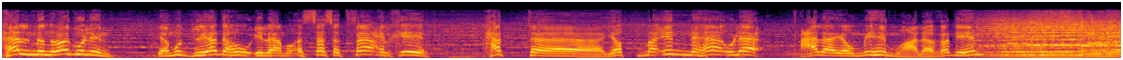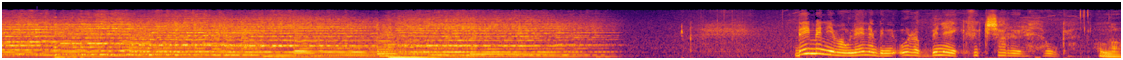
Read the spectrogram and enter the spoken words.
هل من رجل يمد يده إلى مؤسسة فاعل خير حتى يطمئن هؤلاء على يومهم وعلى غدهم. دايما يا مولانا بنقول ربنا يكفيك شر الحوجة. الله.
